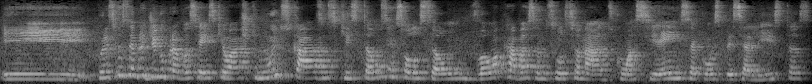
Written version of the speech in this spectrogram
E por isso que eu sempre digo pra vocês que eu acho que muitos casos que estão sem solução vão acabar sendo solucionados com a ciência, com especialistas.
